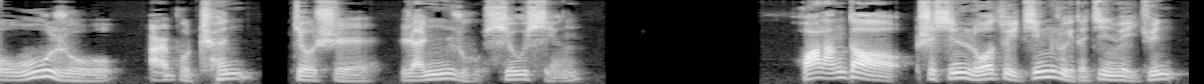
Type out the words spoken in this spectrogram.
侮辱而不嗔，就是忍辱修行。华狼道是新罗最精锐的禁卫军，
